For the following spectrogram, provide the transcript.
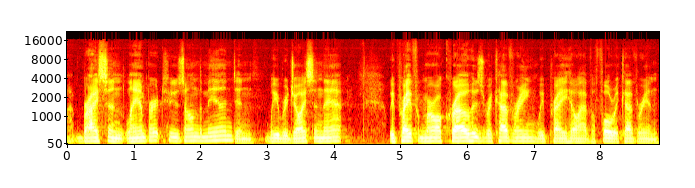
uh, Bryson Lambert, who's on the mend, and we rejoice in that. We pray for Merle Crow, who's recovering. We pray he'll have a full recovery and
